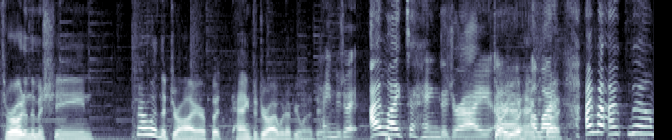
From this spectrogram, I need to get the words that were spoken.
Throw it in the machine, throw it in the dryer, but hang to dry, whatever you want to do. Hang to dry. I like to hang to dry. uh, Are you a hang to lot dry? Of, I'm a, I, well,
